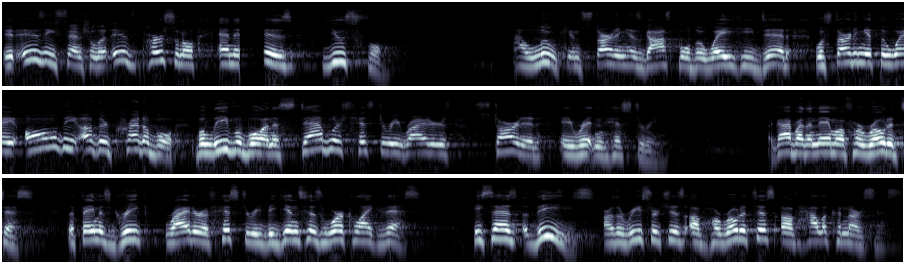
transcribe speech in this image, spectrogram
it is essential, it is personal, and it is useful. Now, Luke, in starting his gospel the way he did, was starting it the way all the other credible, believable, and established history writers started a written history. A guy by the name of Herodotus, the famous Greek writer of history, begins his work like this. He says, These are the researches of Herodotus of Halicarnassus.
